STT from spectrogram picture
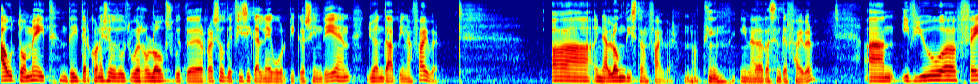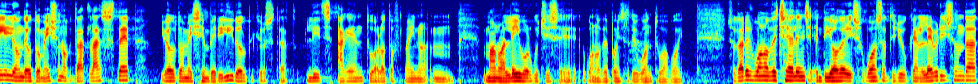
automate the interconnection of those workloads with the rest of the physical network, because in the end, you end up in a fiber, uh, in a long distance fiber, not in, in a data center fiber. And if you uh, fail on the automation of that last step, you're automating very little because that leads again to a lot of minor, um, manual labor, which is uh, one of the points that we want to avoid. So that is one of the challenge, and the other is once that you can leverage on that,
